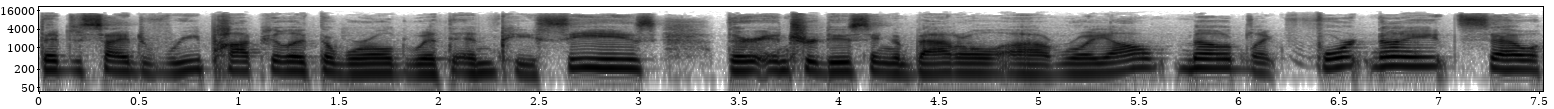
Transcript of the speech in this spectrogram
they decide to repopulate the world with NPCs. They're introducing a battle uh, royale mode like Fortnite. So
